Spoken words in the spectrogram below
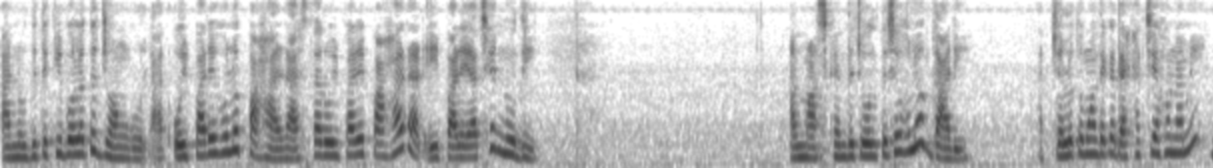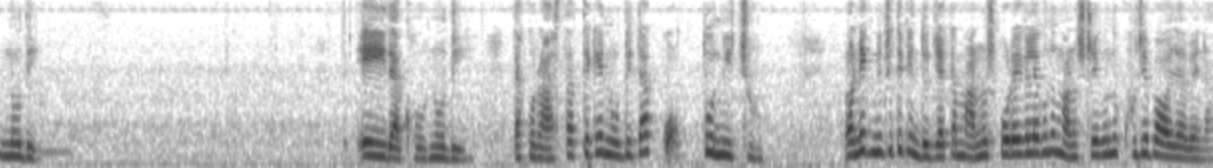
আর নদীটা কি বলতো জঙ্গল। আর ওই পারে হলো পাহাড়। রাস্তার ওই পারে পাহাড়, আর এই পারে আছে নদী। আর মাঝখান দিয়ে চলতেছে হলো গাড়ি। আর চলো তোমাদেরকে দেখাচ্ছি এখন আমি নদী। এই দেখো নদী। দেখো রাস্তার থেকে নদীটা কত নিচু। অনেক নিচুতে কিন্তু যে একটা মানুষ পড়ে গেলে কিন্তু মানুষটাকে কিন্তু খুঁজে পাওয়া যাবে না।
